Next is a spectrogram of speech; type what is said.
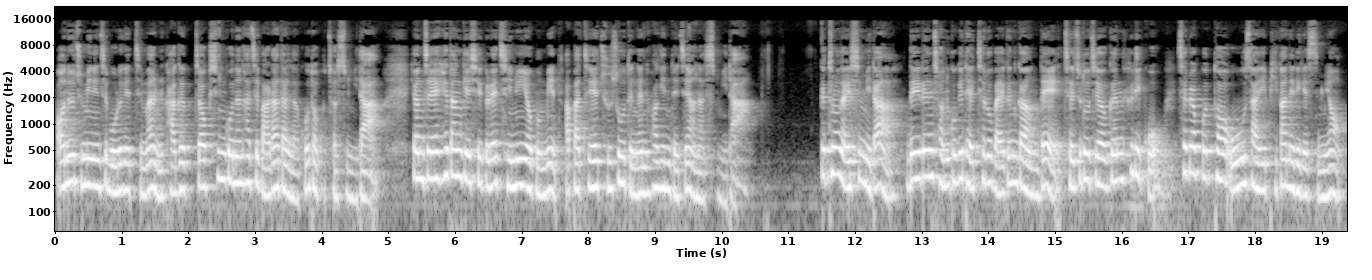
어느 주민인지 모르겠지만 가급적 신고는 하지 말아달라고 덧붙였습니다. 현재 해당 게시글의 진위 여부 및 아파트의 주소 등은 확인되지 않았습니다. 끝으로 날씨입니다. 내일은 전국이 대체로 맑은 가운데 제주도 지역은 흐리고 새벽부터 오후 사이 비가 내리겠으며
